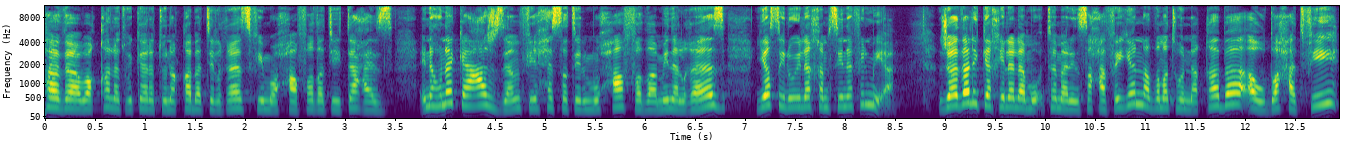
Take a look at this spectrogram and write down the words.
هذا وقالت وكالة نقابة الغاز في محافظة تعز إن هناك عجزا في حصة المحافظة من الغاز يصل إلى 50% جاء ذلك خلال مؤتمر صحفي نظمته النقابة أوضحت فيه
